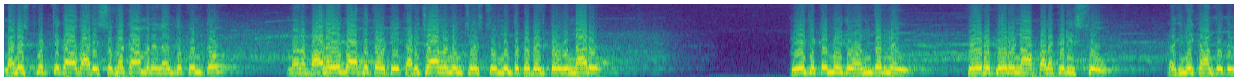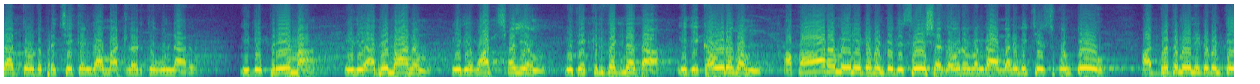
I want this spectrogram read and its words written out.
మనస్ఫూర్తిగా వారి శుభకామనలు అందుకుంటూ మన బాలయ్య బాబుతోటి కరుచాలనం చేస్తూ ముందుకు వెళ్తూ ఉన్నారు. వేదిక మీద అందరినీ పేరు పేరున పలకరిస్తూ రజనీకాంత్ గారితో ప్రత్యేకంగా మాట్లాడుతూ ఉన్నారు. ఇది ప్రేమ ఇది అభిమానం ఇది వాత్సల్యం ఇది కృతజ్ఞత ఇది గౌరవం అపారమైనటువంటి విశేష గౌరవంగా మనవి చేసుకుంటూ అద్భుతమైనటువంటి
